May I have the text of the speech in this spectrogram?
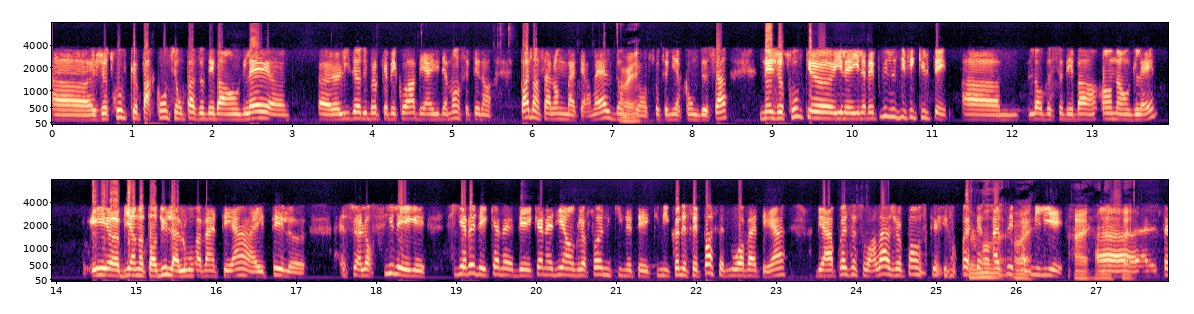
Euh, je trouve que par contre, si on passe au débat anglais, euh, le leader du bloc québécois, bien évidemment, c'était dans, pas dans sa langue maternelle, donc il faut tenir compte de ça. Mais je trouve qu'il il avait plus de difficultés euh, lors de ce débat en, en anglais. Et euh, bien entendu, la loi 21 a été le. Alors si les s'il y avait des, Cana des Canadiens anglophones qui n'étaient qui n'y connaissaient pas cette loi 21, bien après ce soir-là, je pense qu'ils vont être monde, assez ouais. familiers. Ouais, euh, ça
